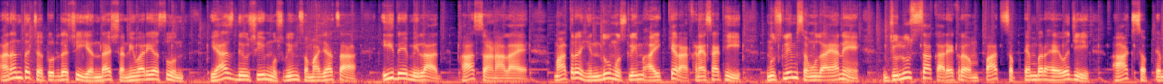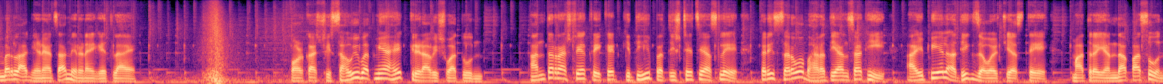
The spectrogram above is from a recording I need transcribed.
अनंत चतुर्दशी यंदा शनिवारी असून याच दिवशी मुस्लिम समाजाचा ईद ए मिलाद हा सण आलाय. मात्र हिंदू मुस्लिम ऐक्य राखण्यासाठी मुस्लिम समुदायाने जुलूसचा कार्यक्रम पाच सप्टेंबर ऐवजी आठ सप्टेंबरला घेण्याचा निर्णय घेतला आहे पॉडकास्टची सहावी बातमी आहे क्रीडा विश्वातून. आंतरराष्ट्रीय क्रिकेट कितीही प्रतिष्ठेचे असले तरी सर्व भारतीयांसाठी आय पी एल अधिक जवळची असते. मात्र यंदापासून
